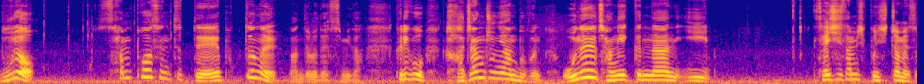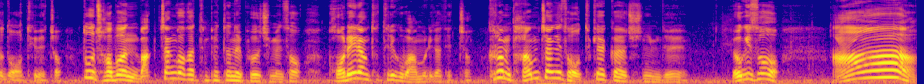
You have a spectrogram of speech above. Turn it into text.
무려 3%대의 폭등을 만들어냈습니다. 그리고 가장 중요한 부분, 오늘 장이 끝난 이 3시 30분 시점에서도 어떻게 됐죠? 또 저번 막장과 같은 패턴을 보여주면서 거래량 터뜨리고 마무리가 됐죠. 그럼 다음 장에서 어떻게 할까요, 주님들? 여기서 아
